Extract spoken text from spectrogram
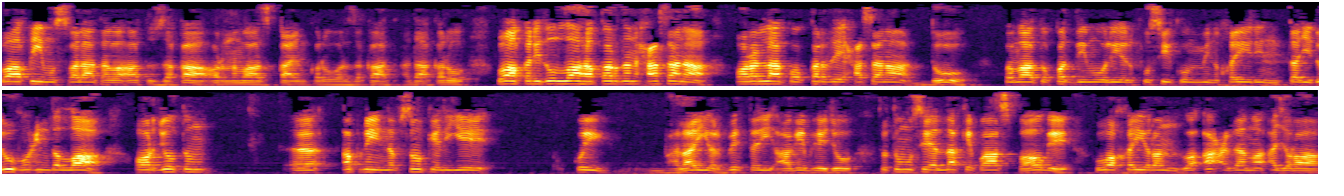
وہ عقیم الصلاۃ و آت الزکا اور نماز قائم کرو اور زکوٰۃ ادا کرو۔ وہ اللہ قرض حسنا اور اللہ کو قرض حسنا دو۔ وما تقدموا لانفسکم من خیر تجدوه عند اللہ اور جو تم اپنی نفسوں کے لیے کوئی بھلائی اور بہتری آگے بھیجو، تو تم اسے اللہ کے پاس پاؤ گے۔ وہ خیرن و اعظم اجرا۔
